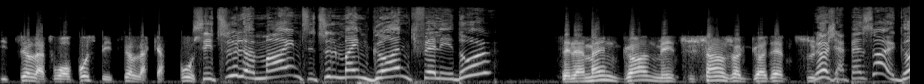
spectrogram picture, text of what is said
il tire la 3 pouces puis il tire la 4 pouces. C'est-tu le même? C'est-tu le même gun qui fait les deux? C'est la même gun, mais tu changes le godet dessus. Là, j'appelle ça un gun,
